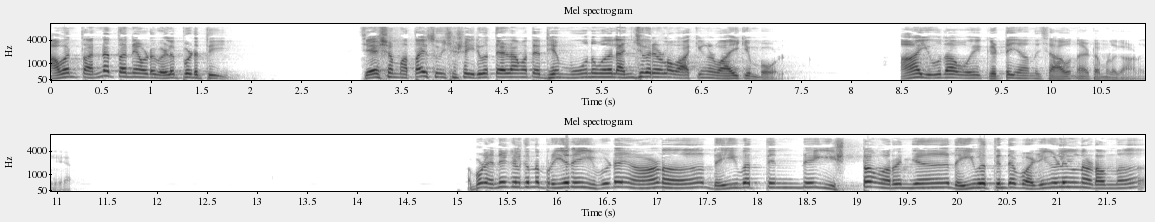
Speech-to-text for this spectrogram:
അവൻ തന്നെ തന്നെ അവിടെ വെളിപ്പെടുത്തി. ശേഷം മത്തായി സുവിശേഷം ഇരുപത്തേഴാമത്തെ അധ്യയം മൂന്ന് മുതൽ അഞ്ച് വരെയുള്ള വാക്യങ്ങൾ വായിക്കുമ്പോൾ ആ യൂത പോയി കെട്ടി ഞാൻ ചാവുന്നതായിട്ട് നമ്മൾ കാണുകയാണ്. അപ്പോൾ എന്നെ കേൾക്കുന്ന പ്രിയരെ ഇവിടെയാണ് ദൈവത്തിന്റെ ഇഷ്ടമറിഞ്ഞ് ദൈവത്തിന്റെ വഴികളിൽ നടന്ന്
